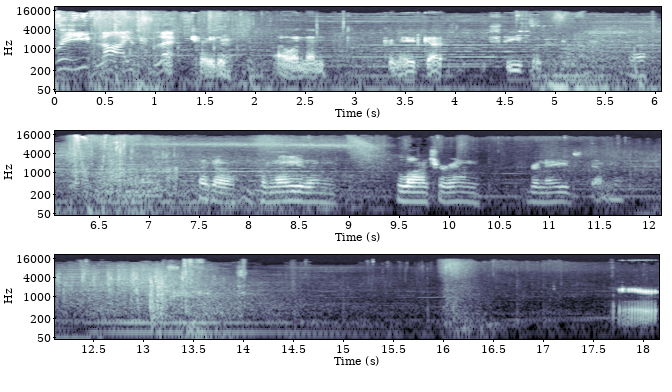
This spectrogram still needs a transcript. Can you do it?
Three lives left. Traitor. Oh, and then grenade got Steve. Looks Yeah. I think a grenade and launcher and grenades got me. where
